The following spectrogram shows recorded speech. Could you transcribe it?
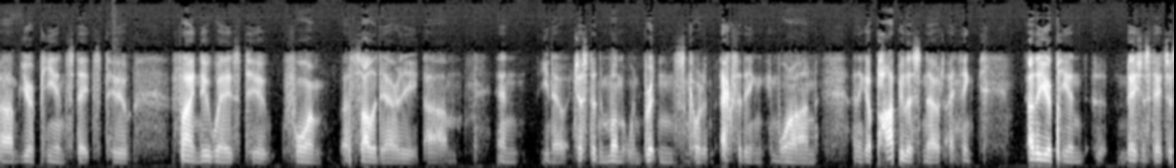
um, European states, to find new ways to form a solidarity. Um, and you know, just at the moment when Britain's sort of exiting more on, I think, a populist note, I think other European uh, nation states are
